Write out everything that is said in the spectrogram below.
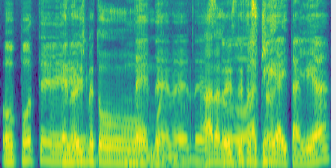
Οπότε. Εννοείς με το- Ναι, ναι, ναι. ναι Άρα στο λες, δεν θα σου ξέρω. Αγγλία-Ιταλία.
